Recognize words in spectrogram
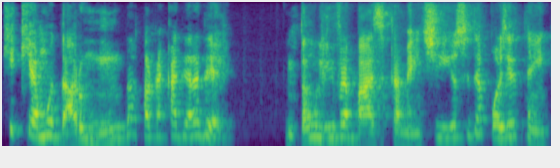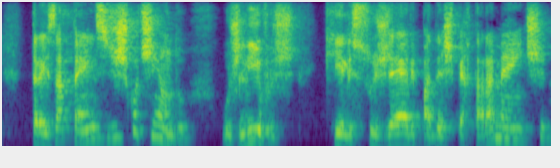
que quer mudar o mundo da própria cadeira dele. Então, o livro é basicamente isso, e depois ele tem três apêndices discutindo os livros que ele sugere para despertar a mente,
